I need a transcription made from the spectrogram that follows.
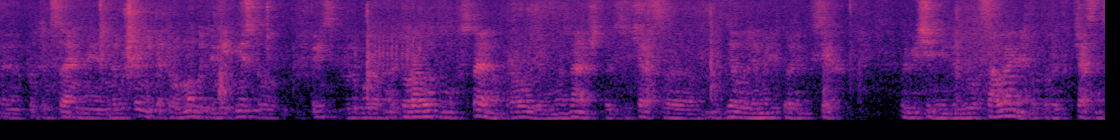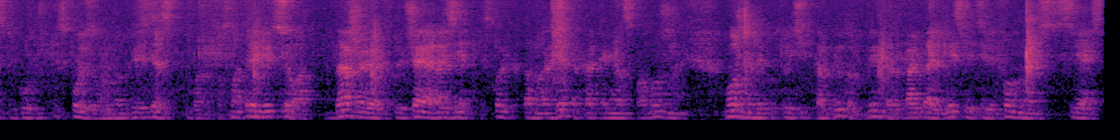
э, потенциальные нарушения, которые могут иметь место в принципе в любой работе. Эту работу мы постоянно проводим. Мы знаем, что сейчас э, сделали мониторинг всех помещений для голосования, которые в частности будут использованы на президентских выборах. Посмотрели все, даже включая розетки, сколько там розеток, как они расположены, можно ли подключить компьютер, принтер и так далее, есть ли телефонная связь.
